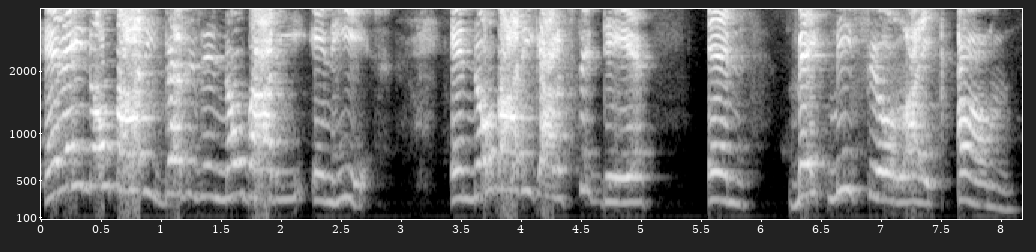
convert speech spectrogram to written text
It ain't nobody better than nobody in here. And nobody got to sit there and make me feel like, um,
